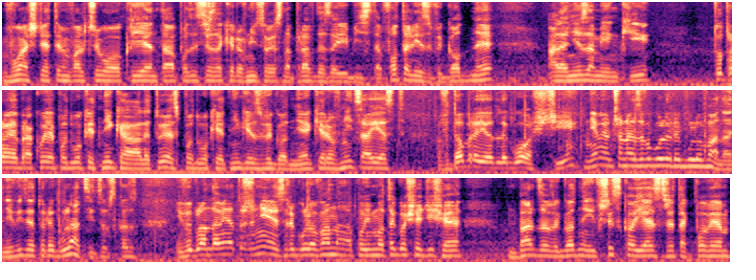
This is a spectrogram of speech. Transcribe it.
właśnie tym walczyło o klienta. Pozycja za kierownicą jest naprawdę zajebista. Fotel jest wygodny, ale nie za miękki. Tu trochę brakuje podłokietnika, ale tu jest podłokietnik, jest wygodnie. Kierownica jest w dobrej odległości. Nie wiem, czy ona jest w ogóle regulowana. Nie widzę tu regulacji, co wskazuje. I wygląda mi na to, że nie jest regulowana, a pomimo tego siedzi się bardzo wygodnie i wszystko jest, że tak powiem,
